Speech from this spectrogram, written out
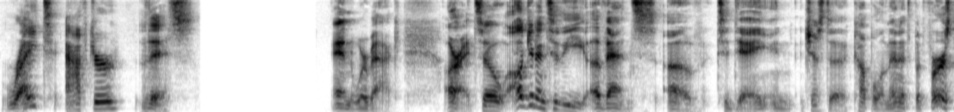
right after this. And we're back. All right, so I'll get into the events of today in just a couple of minutes. But first,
